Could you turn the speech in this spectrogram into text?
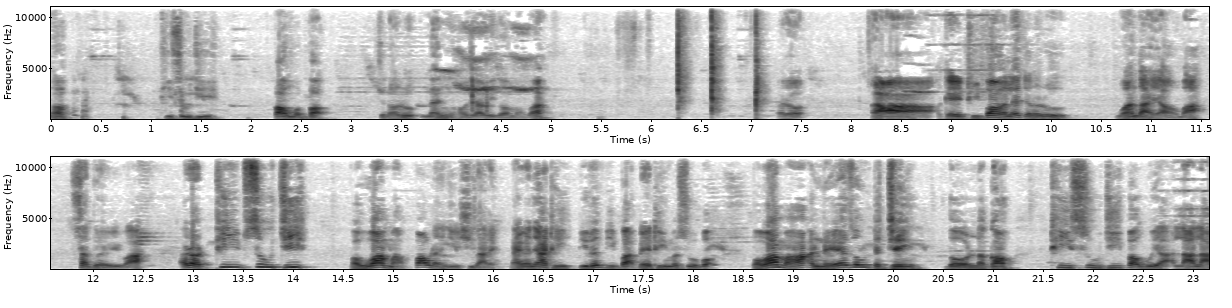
နော်ထီစုကြီးပေါက်မပေါက်ကျွန်တော်တို့လမ်းညွန်ဟောကြားပေးသွားမှာပါ အဲ့တော့အာအကယ်ထီပေါက်ရင်လည်းကျွန်တော်တို့ဝမ်းသာရအောင်ပါဆက်သွယ်ပြီပါအဲ့တော့ထီစုကြီးဘဝမှာပေါက်နိုင်ရရှိပါတယ်နိုင်ငံသားထီပြည်တွင်းပြည်ပဘယ်ထီမဆိုပေါ့ဘဝမှာအ ਨੇ ဆုံးတစ်ကြိမ်တော့၎င်းထီစုကြီးပေါက်ဖို့ရအလားလာ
